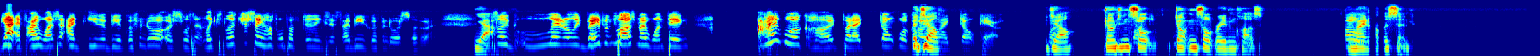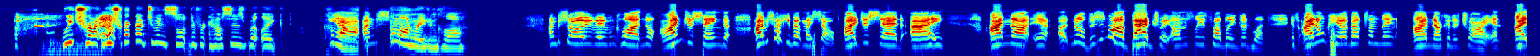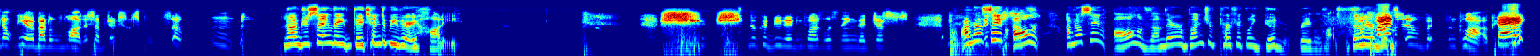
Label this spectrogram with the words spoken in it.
yeah, if I wasn't, I'd either be a Gryffindor or Slytherin. Like, let's just say Hufflepuff didn't exist, I'd be a Gryffindor or Slytherin. Yeah. It's like literally Ravenclaw's my one thing. I work hard, but I don't work hard Adele. when I don't care. What? Don't insult don't insult Ravenclaws. They Oh, might not listen. We try we try not to insult different houses, but like come yeah, on. I'm sorry. Come on, Ravenclaw. I'm sorry, Ravenclaw. No, I'm just saying that I was talking about myself. I just said I, I'm not. Uh, no, this is not a bad trait. Honestly, it's probably a good one. If I don't care about something, I'm not gonna try, and I don't care about a lot of subjects in school. So, mm, No, I'm just saying they they tend to be very haughty. Shh, shh. There could be Ravenclaws listening that just. I'm not saying all us. I'm not saying all of them. There are a bunch of perfectly good Ravenclaws, but then We're there are a bunch, of Ravenclaw, okay?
